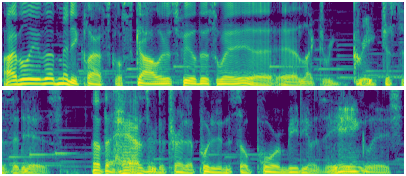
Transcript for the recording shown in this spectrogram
I believe that many classical scholars feel this way, uh, uh, like to read Greek just as it is. Not the hazard of trying to put it into so poor a medium as English.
